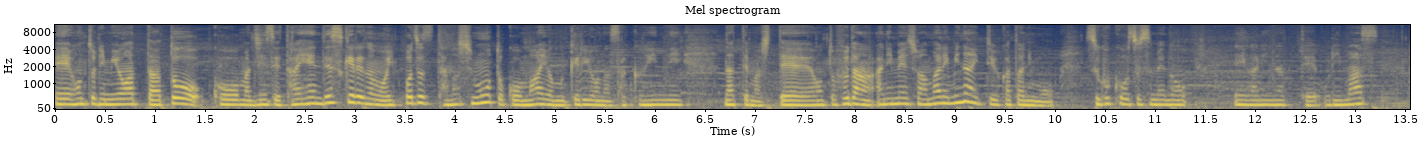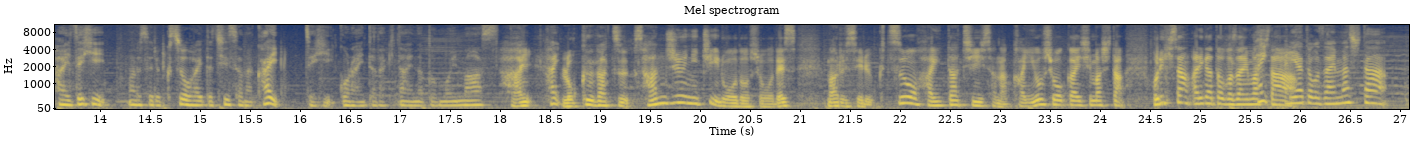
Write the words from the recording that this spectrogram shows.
えー本当に見終わった後こう、まあ、人生大変ですけれども一歩ずつ楽しもうとこう前を向けるような作品になってまして本当普段アニメーションあまり見ないっていう方にもすごくおすすめの映画になっております。はい、ぜひマルセル靴を履いた小さな貝ぜひご覧いただきたいなと思います。はい、はい6月30日労働省ですマルセル靴を履いた小さな貝を紹介しました堀木さんありがとうございました、はい、ありがとうございました。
